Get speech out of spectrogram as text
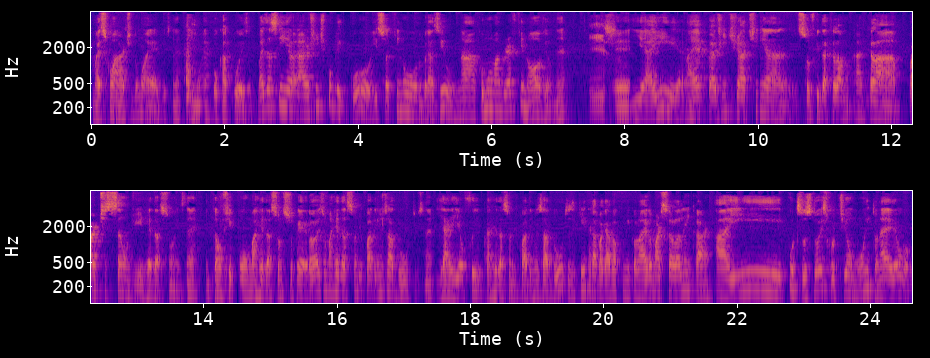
Mas com a arte do Moebius, né? Que não é pouca coisa. Mas assim, a, a gente publicou isso aqui no, no Brasil na, como uma graphic novel, né? Isso. É, e aí, na época, a gente já tinha sofrido aquela, aquela partição de redações, né? Então Sim. ficou uma redação de super-heróis e uma redação de quadrinhos adultos, né? E aí eu fui para a redação de quadrinhos adultos e quem trabalhava comigo lá era o Marcelo Alencar. Aí, putz, os dois curtiam muito, né? Eu,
